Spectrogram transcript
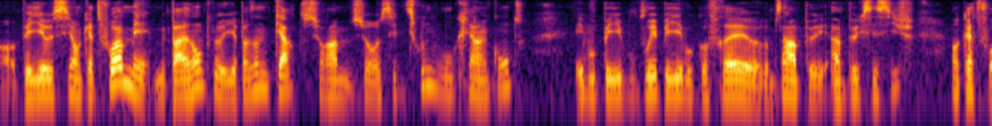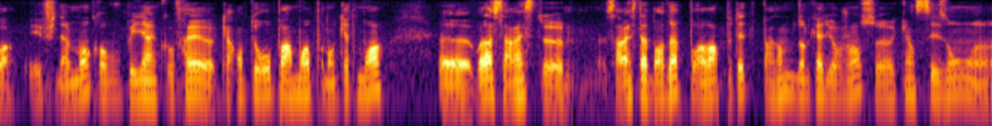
euh, payer aussi en 4 fois, mais, mais par exemple, il n'y a pas besoin de carte sur, sur Cdiscount, vous créez un compte et vous, payez, vous pouvez payer vos coffrets euh, comme ça un peu, un peu excessifs en 4 fois. Et finalement, quand vous payez un coffret euh, 40 euros par mois pendant 4 mois, euh, voilà, ça reste, euh, ça reste abordable pour avoir peut-être, par exemple, dans le cas d'urgence, euh, 15 saisons, euh,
